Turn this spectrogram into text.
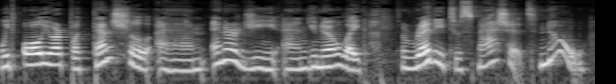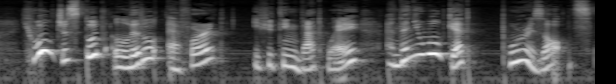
with all your potential and energy and you know like ready to smash it. No. You will just put a little effort if you think that way and then you will get poor results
